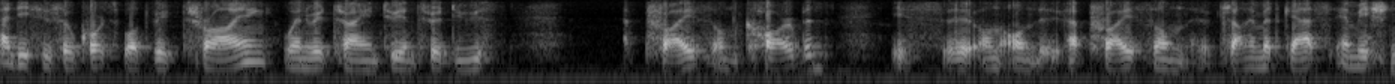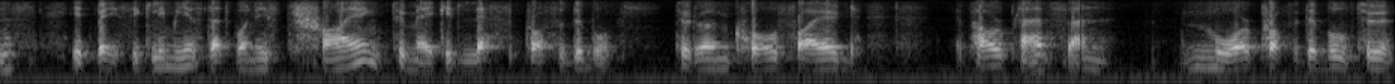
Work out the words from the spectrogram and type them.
And this is, of course, what we're trying when we're trying to introduce a price on carbon, is uh, on, a price on climate gas emissions it basically means that one is trying to make it less profitable to run coal-fired power plants and more profitable to,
